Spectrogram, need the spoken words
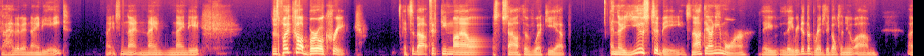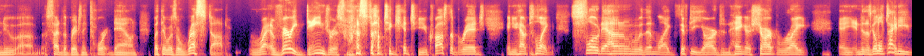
God, had it been 98, 1998. There's a place called Burro Creek. It's about 15 miles south of Wikieup. And there used to be, it's not there anymore, they they redid the bridge. They built a new um a new um, side of the bridge and they tore it down. But there was a rest stop, right? A very dangerous rest stop to get to. You cross the bridge and you have to like slow down within like 50 yards and hang a sharp right and into this little tiny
